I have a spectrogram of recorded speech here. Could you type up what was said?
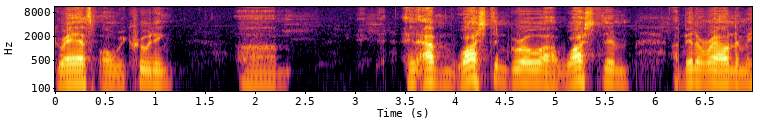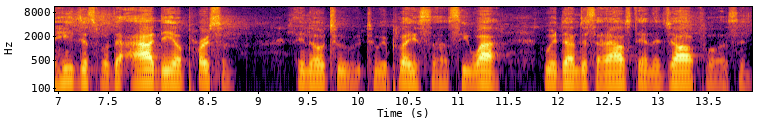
grasp on recruiting. Um, and I've watched him grow. I've watched him. I've been around him, and he just was the ideal person, you know, to to replace uh, CY, who had done just an outstanding job for us. And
